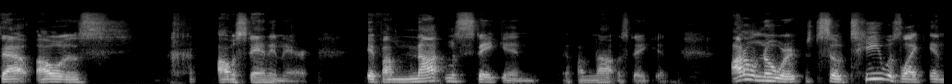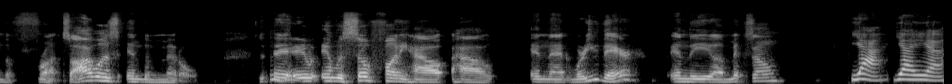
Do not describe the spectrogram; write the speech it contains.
That I was, I was standing there. If I'm not mistaken, if I'm not mistaken, I don't know where. So T was like in the front, so I was in the middle. Mm-hmm. It, it, was so funny how how in that were you there in the uh, mix zone? Yeah, yeah, yeah.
